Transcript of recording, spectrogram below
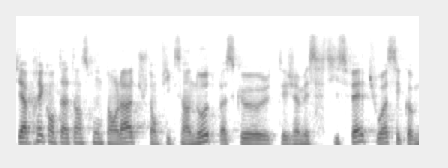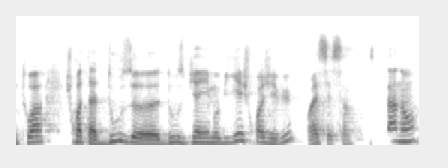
Puis après, quand tu atteins ce montant-là, tu t'en fixes un autre parce que tu n'es jamais satisfait, tu vois. C'est comme toi. Je crois que tu as 12, 12 biens immobiliers, je crois, j'ai vu. Ouais, c'est ça. C'est ça, non?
